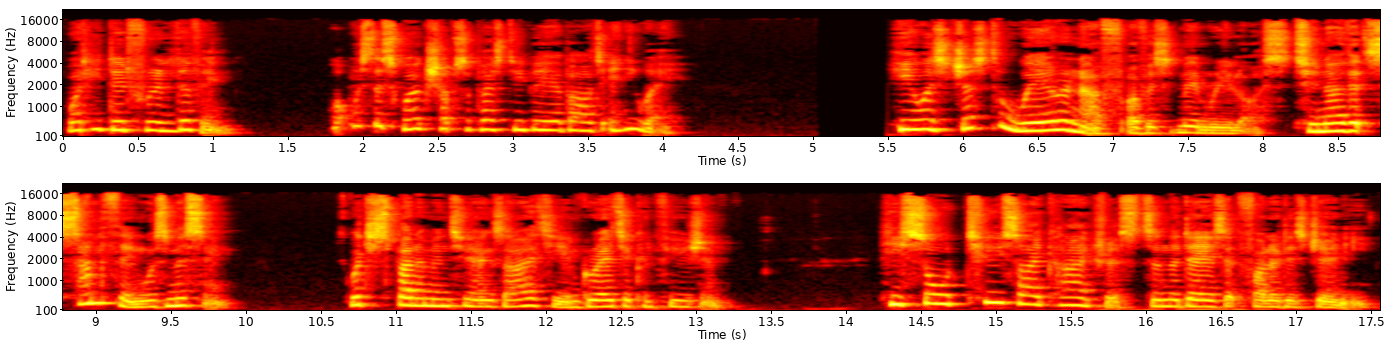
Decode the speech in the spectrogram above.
what he did for a living, what was this workshop supposed to be about anyway? He was just aware enough of his memory loss to know that something was missing, which spun him into anxiety and greater confusion. He saw two psychiatrists in the days that followed his journey,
